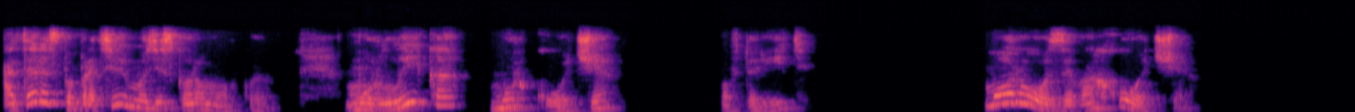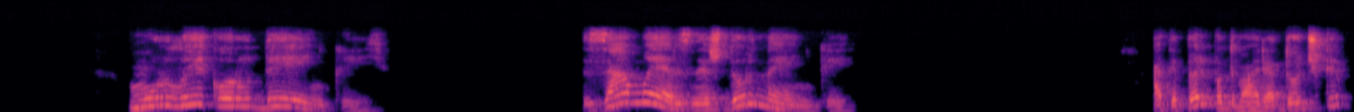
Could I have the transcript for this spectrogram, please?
А зараз попрацюємо зі скоромовкою. Мурлика муркоче. Повторіть. Морозива хоче. Мурлико руденький. Замерзнеш дурненький. А тепер по два рядочки.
